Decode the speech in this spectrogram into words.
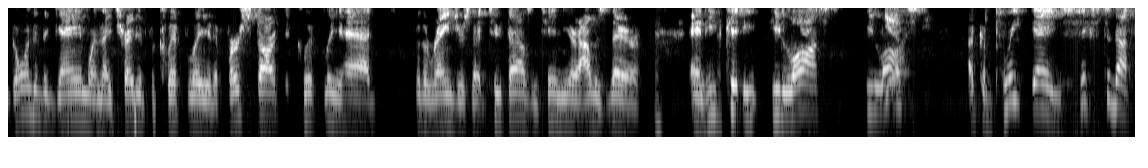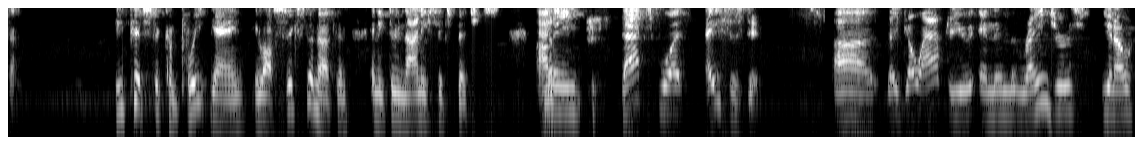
going to the game when they traded for Cliff Lee, the first start that Cliff Lee had for the Rangers that 2010 year. I was there, and he he, he lost. He lost a complete game, six to nothing. He pitched a complete game. He lost six to nothing, and he threw 96 pitches. I Yep. mean, that's what aces do. Uh, they go after you, and then the Rangers, you know,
